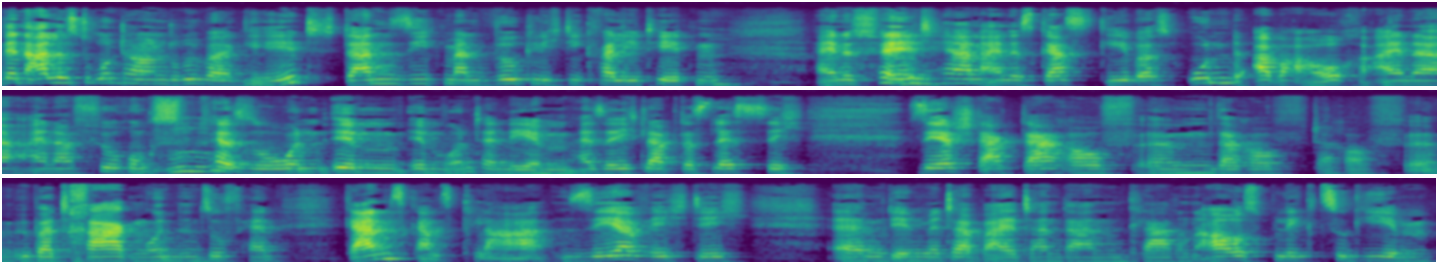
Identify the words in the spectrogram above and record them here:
wenn alles drunter und drüber geht, dann sieht man wirklich die Qualitäten mhm. Eines Feldherrn, eines Gastgebers und aber auch einer, einer Führungsperson im, im Unternehmen. Also ich glaube, das lässt sich sehr stark darauf, ähm, darauf, darauf ähm, übertragen. Und insofern ganz, ganz klar, sehr wichtig, ähm, den Mitarbeitern dann einen klaren Ausblick zu geben.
